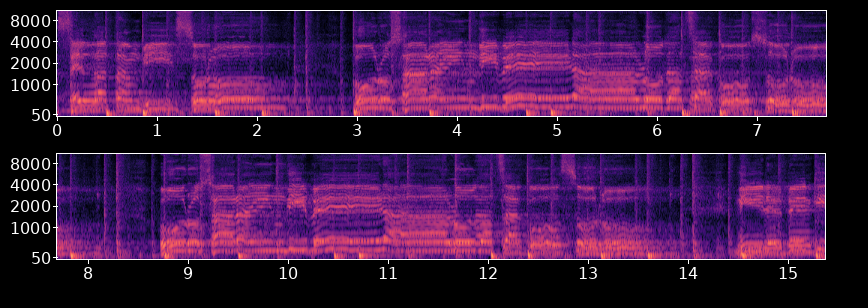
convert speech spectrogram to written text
zelatan bizoro, gozoro. Nire begin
